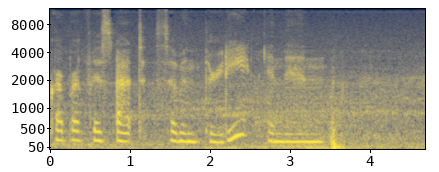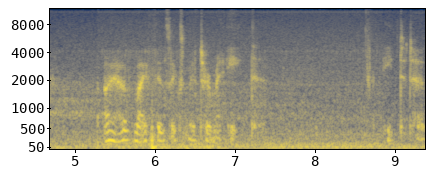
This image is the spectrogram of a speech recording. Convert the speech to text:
grab breakfast at 7.30, and then I have my physics midterm at 8. 8 to 10.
